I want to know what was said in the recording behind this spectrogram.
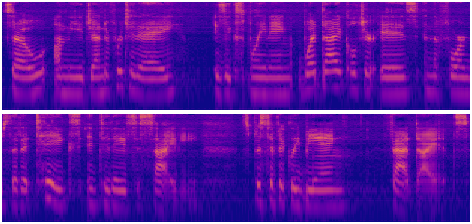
So, on the agenda for today is explaining what diet culture is and the forms that it takes in today's society, specifically being fad diets.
